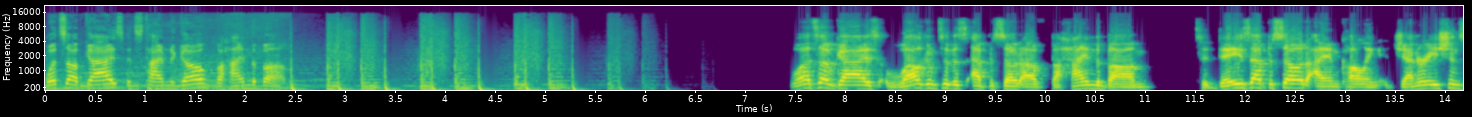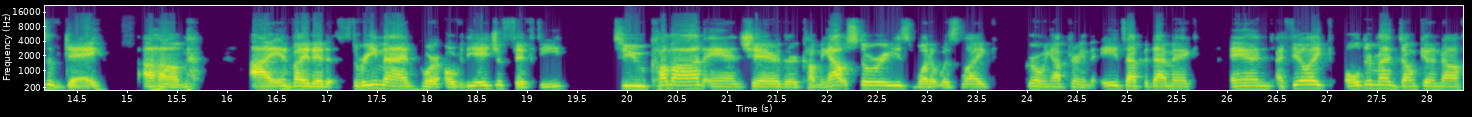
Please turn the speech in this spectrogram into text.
What's up, guys? It's time to go behind the bum. What's up, guys? Welcome to this episode of Behind the Bum. Today's episode I am calling Generations of Gay. Um, I invited three men who are over the age of 50 to come on and share their coming out stories, what it was like growing up during the AIDS epidemic. And I feel like older men don't get enough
